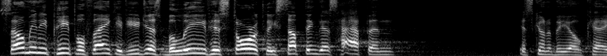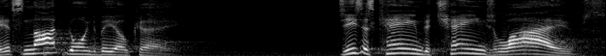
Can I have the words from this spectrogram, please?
So many people think if you just believe historically something that's happened, it's going to be okay. It's not going to be okay. Jesus came to change lives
